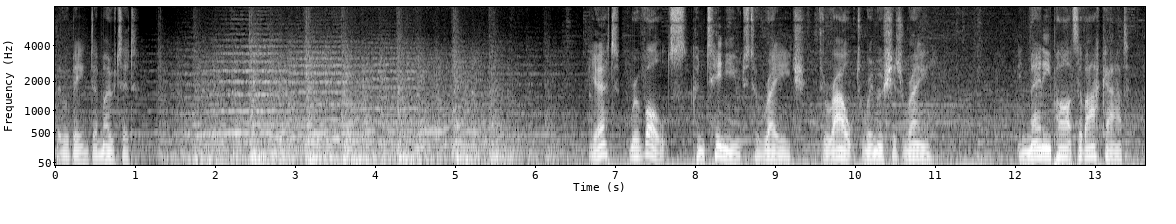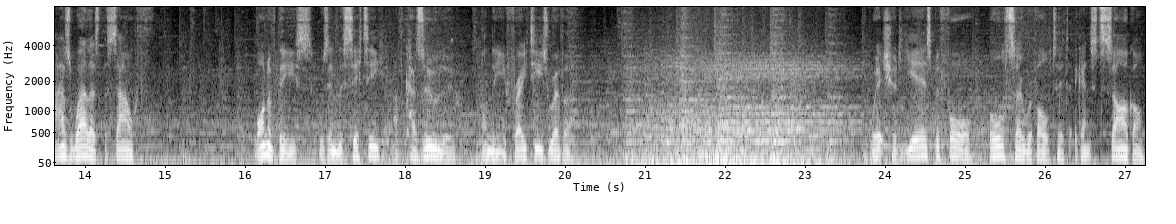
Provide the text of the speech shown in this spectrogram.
they were being demoted. Yet revolts continued to rage throughout Rimush's reign, in many parts of Akkad as well as the south. One of these was in the city of Kazallu on the Euphrates River. which had years before also revolted against Sargon,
